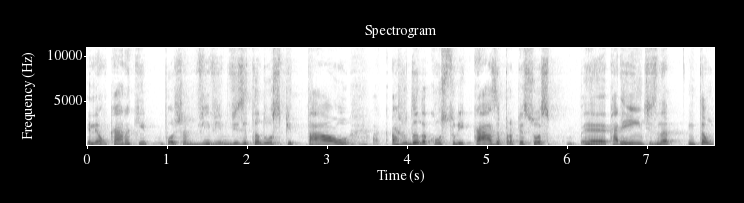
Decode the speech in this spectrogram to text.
Ele é um cara que, poxa, vive visitando o hospital, ajudando a construir casa para pessoas é, carentes, né? Então,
